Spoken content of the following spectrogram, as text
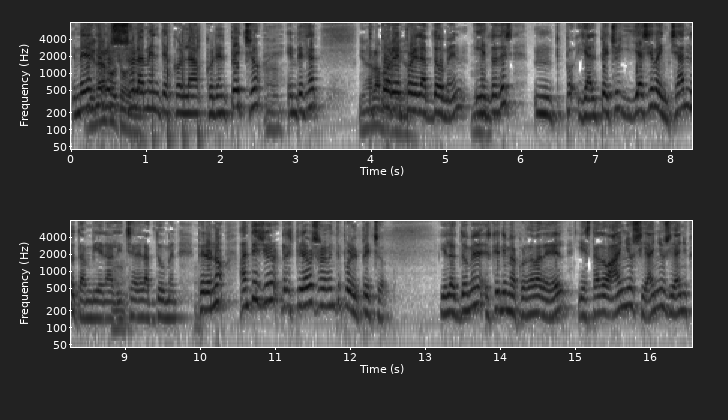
en vez de hacerlo solamente con, la, con el pecho, ah. empezar por el, por el, abdomen y mm. entonces mm, ya el pecho ya se va hinchando también al ah. hinchar el abdomen. Pero no, antes yo respiraba solamente por el pecho. Y el abdomen es que ni me acordaba de él y he estado años y años y años.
